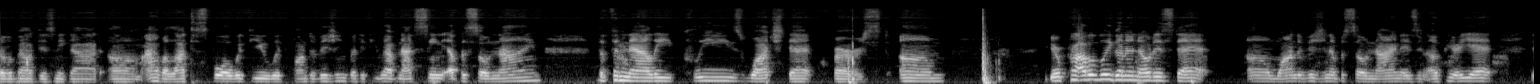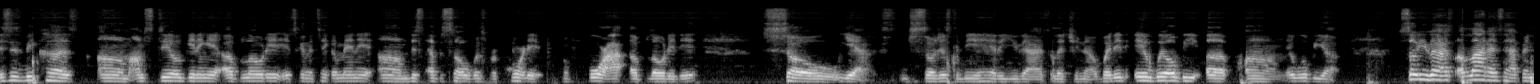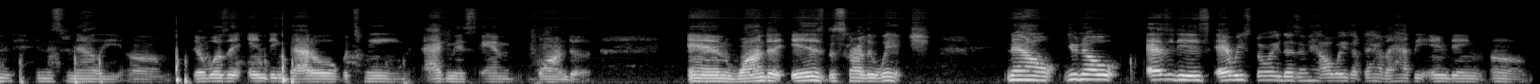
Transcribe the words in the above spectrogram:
about Disney God. Um, I have a lot to spoil with you with WandaVision, but if you have not seen episode nine, the finale, please watch that first. Um, you're probably gonna notice that um, WandaVision episode nine isn't up here yet. This is because um, I'm still getting it uploaded. It's gonna take a minute. Um, this episode was recorded before I uploaded it, so yeah. So just to be ahead of you guys, to let you know, but it, it will be up. Um, it will be up. So, you guys, a lot has happened in this finale. Um, there was an ending battle between Agnes and Wanda, and Wanda is the Scarlet Witch. Now, you know, as it is, every story doesn't always have to have a happy ending. Um,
